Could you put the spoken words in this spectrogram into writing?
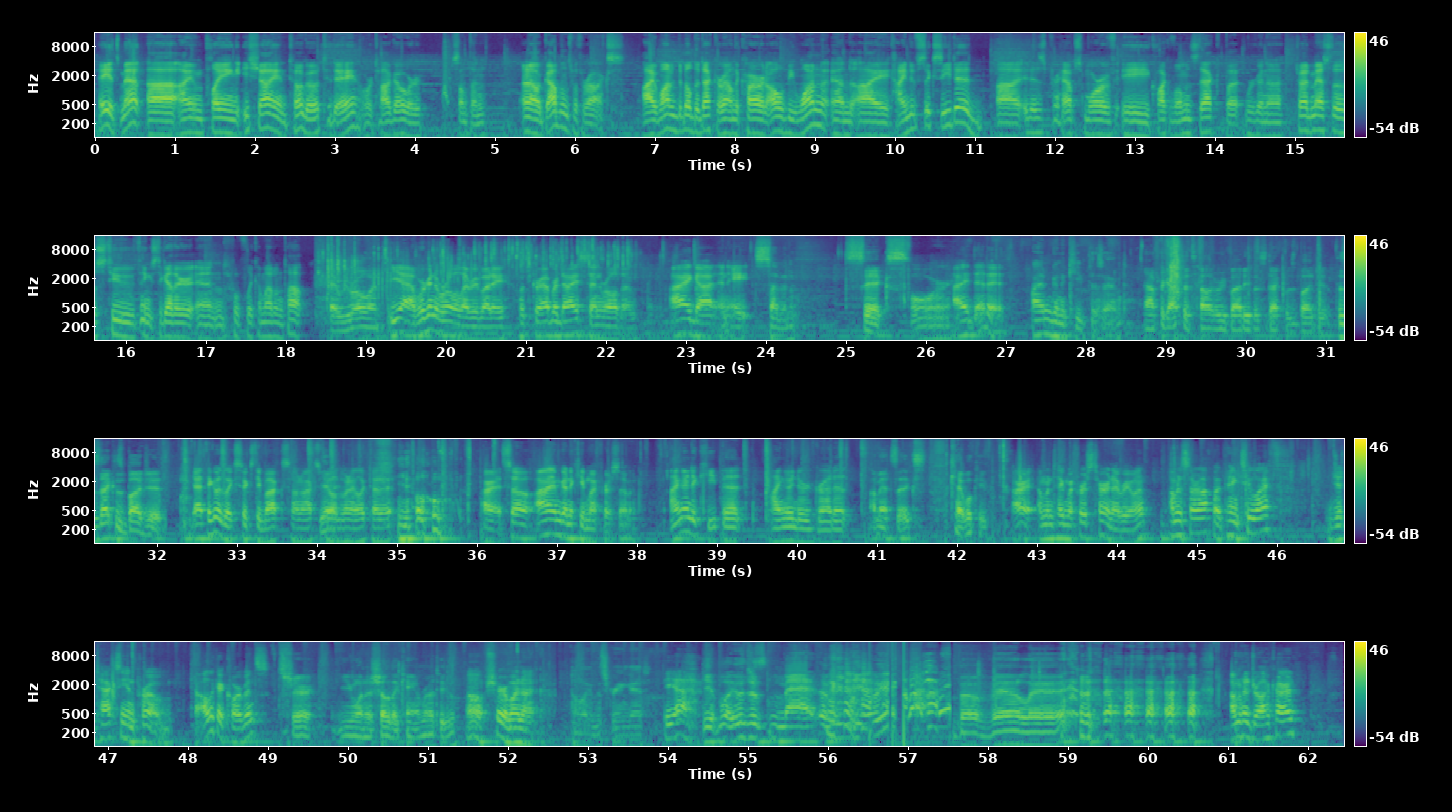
Hey, it's Matt. Uh, I am playing Ishai and Toggo today, or Tago, or something. I don't know, Goblins with Rocks. I wanted to build a deck around the card All Will Be One, and I kind of succeeded. Uh, it is perhaps more of a Clock of Omens deck, but we're gonna try to mash those two things together and hopefully come out on top. Okay, we rolling. Yeah, we're gonna roll everybody. Let's grab our dice and roll them. I got an eight. Seven. Six. Four. I did it. I'm gonna keep this end. I forgot to tell everybody this deck was budget. This deck is budget. Yeah, I think it was like 60 bucks on Moxfield Yeah. when I looked at it. You know? All right, so I'm gonna keep my first seven. I'm going to keep it. I'm going to regret it. I'm at six. Okay, we'll keep. All right, I'm gonna take my first turn, everyone. I'm gonna start off by paying two life, Gitaxian Probe. I'll look at Corbin's. Sure. You want to show the camera too? Oh, sure, why not? Don't look at the screen, guys. Yeah. Yeah, well, it was just Matt immediately. the villain. I'm gonna draw a card.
